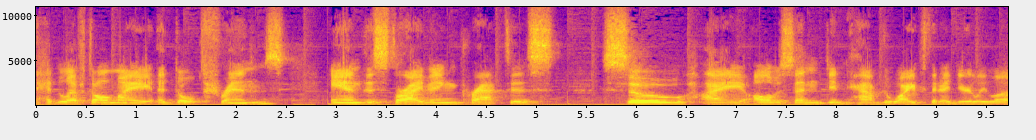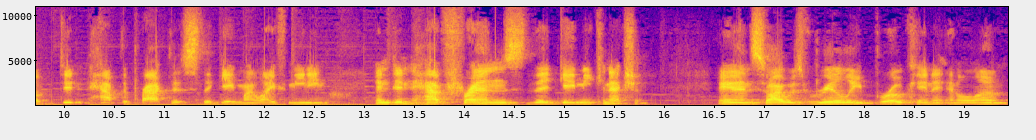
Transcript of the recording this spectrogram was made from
had left all my adult friends and this thriving practice. So I all of a sudden didn't have the wife that I dearly loved, didn't have the practice that gave my life meaning, and didn't have friends that gave me connection. And so I was really broken and alone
